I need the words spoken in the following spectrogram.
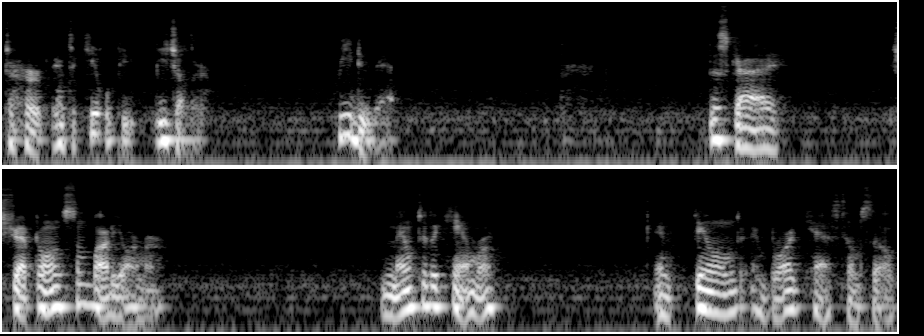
to hurt and to kill pe- each other. We do that. This guy strapped on some body armor, mounted a camera, and filmed and broadcast himself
